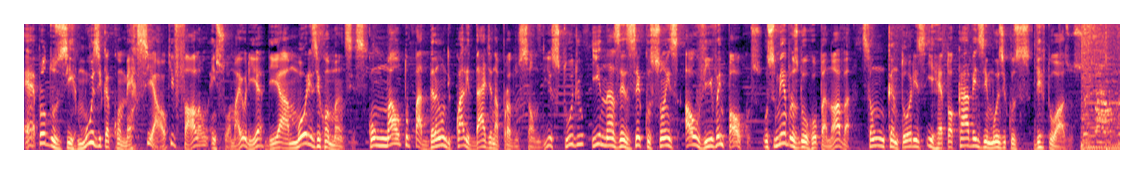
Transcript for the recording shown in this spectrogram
é produzir música comercial que falam, em sua maioria, de amores e romances, com um alto padrão de qualidade na produção de estúdio e nas execuções ao vivo em palcos. Os membros do Roupa Nova são cantores irretocáveis e músicos virtuosos. palco,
